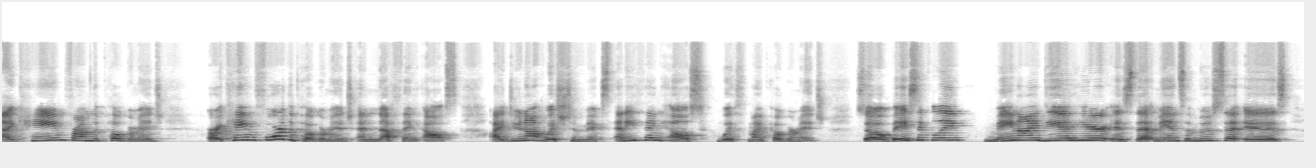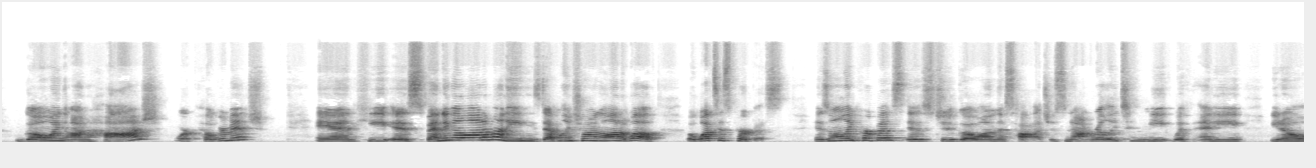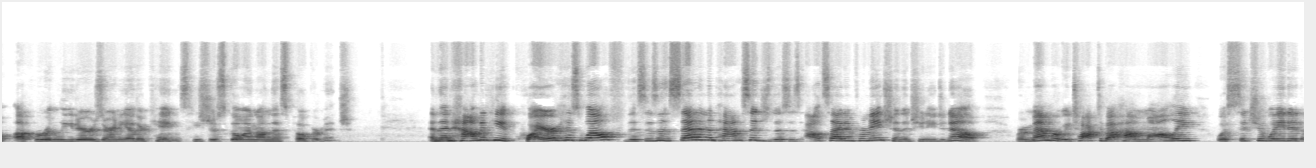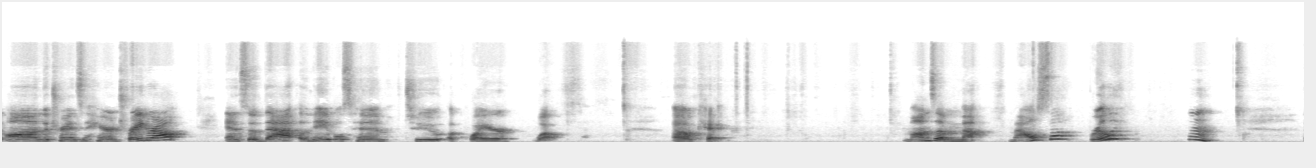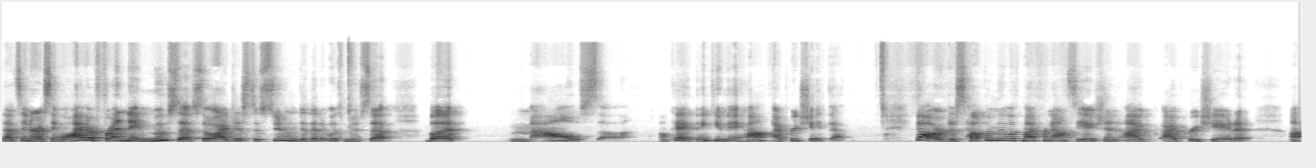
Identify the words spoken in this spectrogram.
I came from the pilgrimage, or I came for the pilgrimage and nothing else. I do not wish to mix anything else with my pilgrimage. So basically, main idea here is that Mansa Musa is going on Hajj or pilgrimage, and he is spending a lot of money. He's definitely showing a lot of wealth. But what's his purpose? His only purpose is to go on this Hajj. It's not really to meet with any, you know, upper leaders or any other kings. He's just going on this pilgrimage. And then how did he acquire his wealth? This isn't said in the passage. This is outside information that you need to know. Remember, we talked about how Mali was situated on the trans-Saharan trade route, and so that enables him to acquire wealth. Okay. Mansa Ma-? Really? Hmm. That's interesting. Well, I have a friend named Musa, so I just assumed that it was Musa, but Mausa. Okay, thank you, Neha. I appreciate that. Y'all are just helping me with my pronunciation. I, I appreciate it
